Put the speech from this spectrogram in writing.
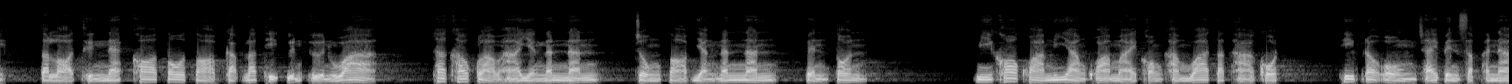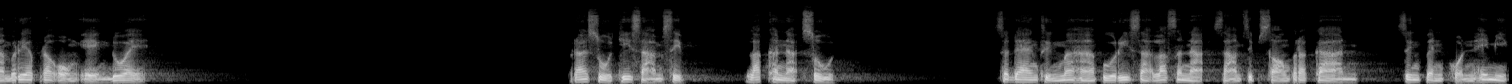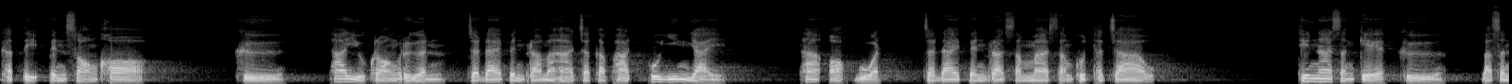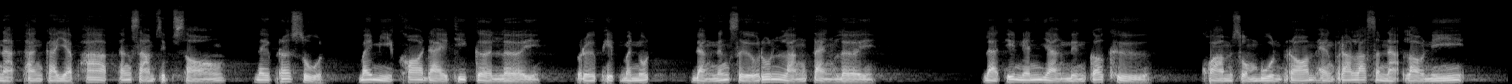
ตลอดถึงแนะข้อโต้ตอบกับลัทธิอื่น ๆว่า ถ้าเขากล่าวหาอย่างนั้น ๆ จงตอบอย่างนั้น ๆ เป็นต้น มีข้อความนิยามความหมายของคำว่าตถาคต ที่พระองค์ใช้เป็นสรรพนามเรียกพระองค์เองด้วยพระสูตรที่สามสิบลักษณะสูตร แสดงถึงมหาปุริสลักษณะ 32 ประการ ซึ่งเป็นผลให้มีคติเป็นสองข้อ คือ ถ้าอยู่ครองเรือนจะได้เป็นพระมหาจักรพรรดิผู้ยิ่งใหญ่ ถ้าออกบวชจะได้เป็นพระสัมมาสัมพุทธเจ้า ที่น่าสังเกตคือ ลักษณะทางกายภาพทั้ง 32 ในพระสูตรไม่มีข้อใดที่เกินเลย หรือผิดมนุษย์ ดังหนังสือรุ่นหลังแต่งเลย และที่เน้นอย่างหนึ่งก็คือ ความสมบูรณ์พร้อมแห่งพระลักษณะเหล่านี้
